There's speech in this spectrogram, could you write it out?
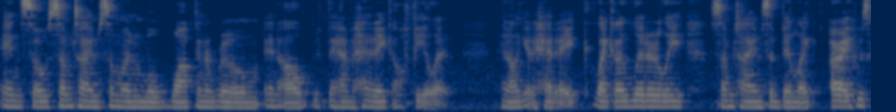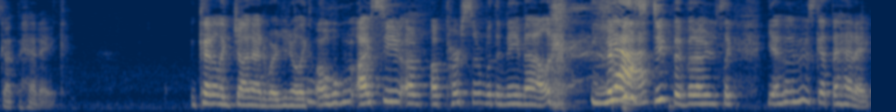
and so sometimes someone will walk in a room, and I'll if they have a headache, I'll feel it, and I'll get a headache. Like I literally sometimes have been like, all right, who's got the headache? Kind of like John Edward, you know, like, oh, I see a, a person with the name Al. Yeah. feel stupid, but I'm just like, yeah, who, who's got the headache?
